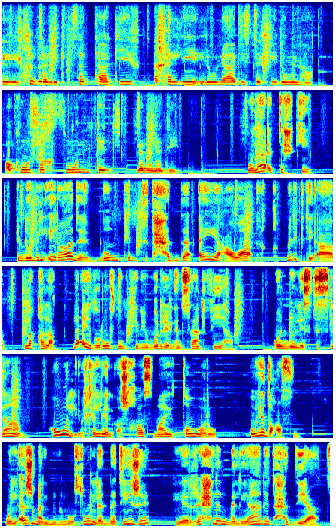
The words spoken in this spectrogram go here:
الخبرة اللي اكتسبتها كيف أخلي الأولاد يستفيدوا منها وأكون شخص منتج لبلدي. ولاء بتحكي إنه بالإرادة ممكن تتحدى أي عوائق من اكتئاب لقلق لأي ظروف ممكن يمر الإنسان فيها وإنه الاستسلام هو اللي بيخلي الأشخاص ما يتطوروا ويضعفوا. والأجمل من الوصول للنتيجة هي الرحلة المليانة تحديات.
